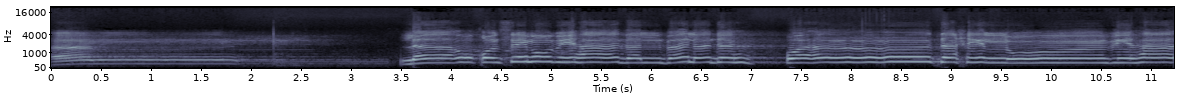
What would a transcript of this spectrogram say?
آمين. لا أقسم بهذا البلد وأنت حل بهذا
